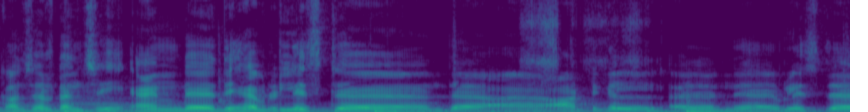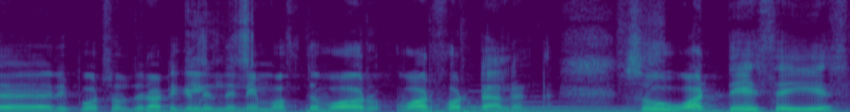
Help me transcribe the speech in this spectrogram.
consultancy and uh, they have released the article they have released the reports of the article in the name of the war war for talent. So what they say is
